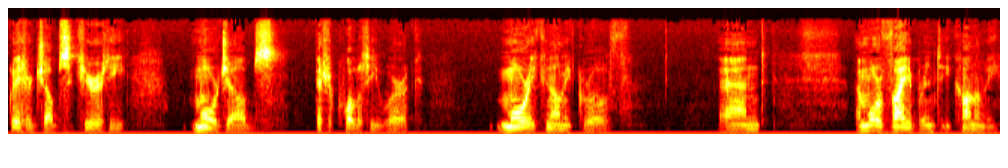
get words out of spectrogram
greater job security, more jobs, better quality work, more economic growth and a more vibrant economy.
